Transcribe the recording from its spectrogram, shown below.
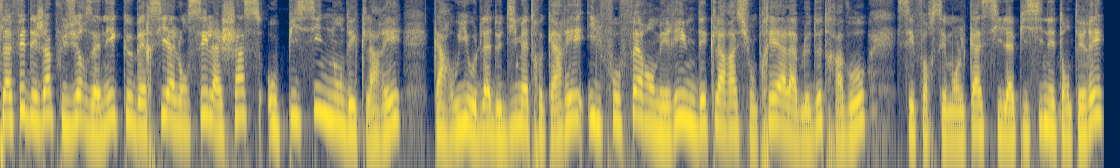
Cela fait déjà plusieurs années que Bercy a lancé la chasse aux piscines non déclarées. Car oui, au-delà de 10 mètres carrés, il faut faire en mairie une déclaration préalable de travaux. C'est forcément le cas si la piscine est enterrée,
